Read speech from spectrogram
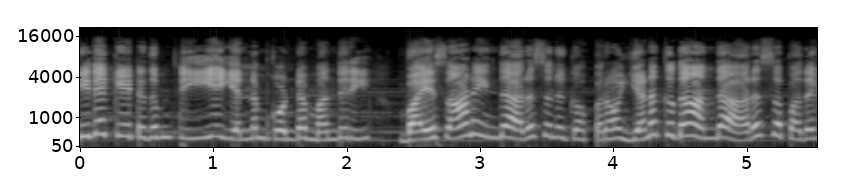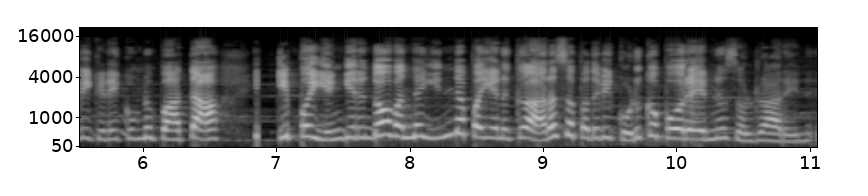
இதை கேட்டதும் தீய எண்ணம் கொண்ட மந்திரி வயசான இந்த அரசனுக்கு அப்புறம் எனக்கு தான் அந்த அரச பதவி கிடைக்கும்னு பார்த்தா இப்போ எங்கிருந்தோ வந்த இந்த பையனுக்கு அரச பதவி கொடுக்க போறேன்னு சொல்றாருன்னு.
